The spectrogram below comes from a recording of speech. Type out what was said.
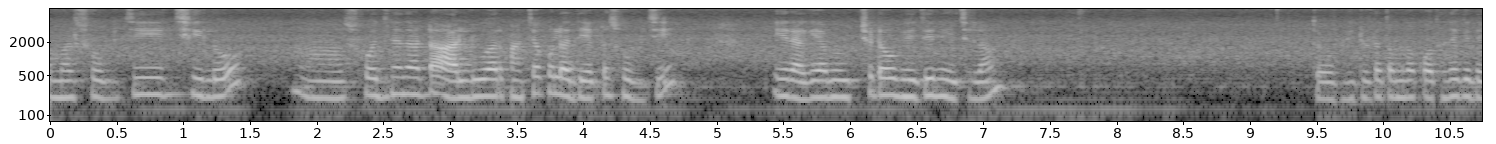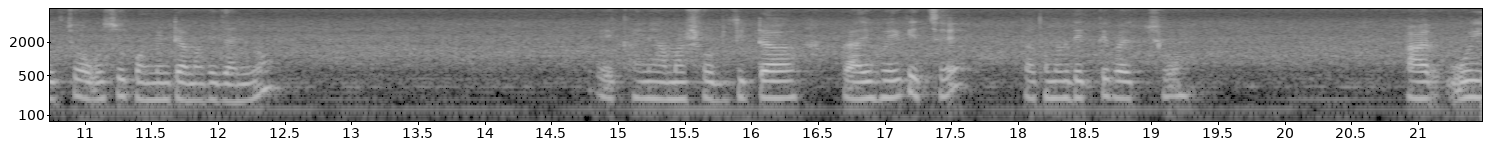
আমার সবজি ছিল সজনে ডাঁটা, আলু আর কাঁচা কলা দিয়ে একটা সবজি। এর আগে আমি উচ্ছেটাও ভেজে নিয়েছিলাম। তো ভিডিওটা তোমরা কোথা থেকে দেখছ অবশ্যই কমেন্টে আমাকে জানিও। এখানে আমার সবজিটা প্রায় হয়ে গেছে, তা তোমরা দেখতে পাচ্ছ। আর ওই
